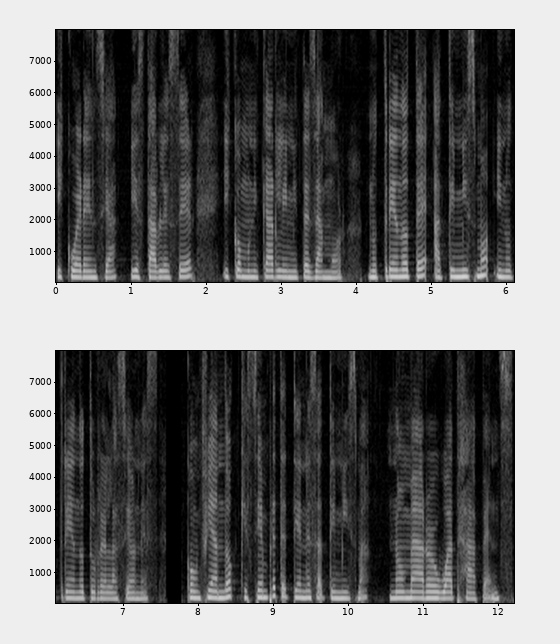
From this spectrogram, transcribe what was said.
y coherencia y establecer y comunicar límites de amor, nutriéndote a ti mismo y nutriendo tus relaciones, confiando que siempre te tienes a ti misma, no matter what happens.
